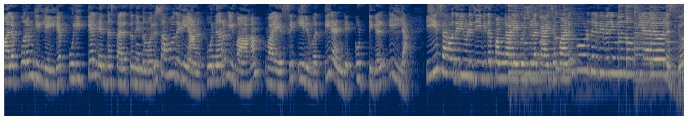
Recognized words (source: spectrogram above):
മലപ്പുറം ജില്ലയിലെ പുലിക്കൽ എന്ന സ്ഥലത്ത് നിന്നും ഒരു സഹോദരിയാണ്. പുനർവിവാഹം വയസ്സ് ഇരുപത്തിരണ്ട്. കുട്ടികൾ ഇല്ല. ഈ സഹോദരിയുടെ ജീവിത പങ്കാളിയെ കുറിച്ചുള്ള കാഴ്ചപ്പാട് കൂടുതൽ വിവരങ്ങൾ നോക്കിയാലോ. ലെറ്റ്സ് ഗോ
